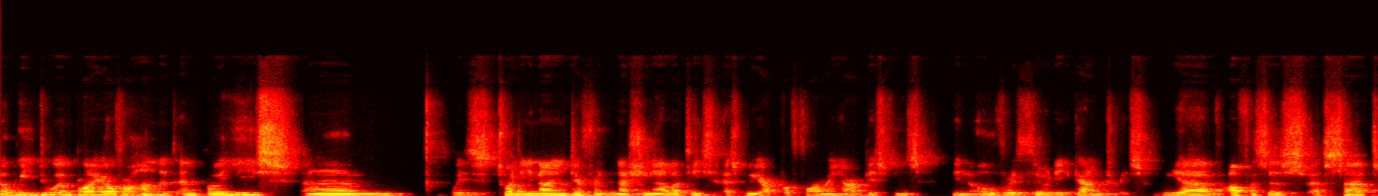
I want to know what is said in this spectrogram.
Uh, we do employ over 100 employees. Um, with 29 different nationalities as we are performing our business in over 30 countries. We have offices as such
